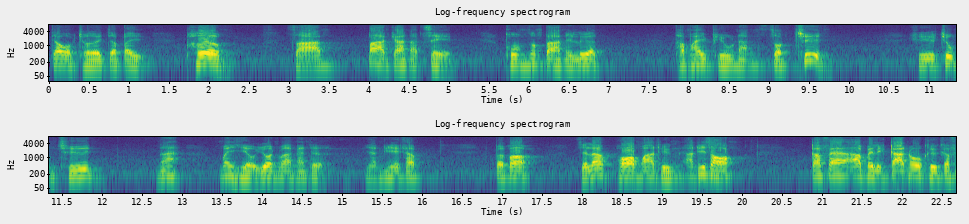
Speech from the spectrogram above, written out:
เจ้าอบเชยจะไปเพิ่มสาร ต้านการอักเสบ คุมน้ำตาลในเลือดทำให้ผิวหนังสดชื่น คือชุ่มชื้นนะ ไม่เหี่ยวย่นว่างั้นเถอะ อย่างนี้ครับแล้วก็เสร็จแล้วพอมาถึงอันที่สอง กาแฟอเมริกาโน่คือกาแฟ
